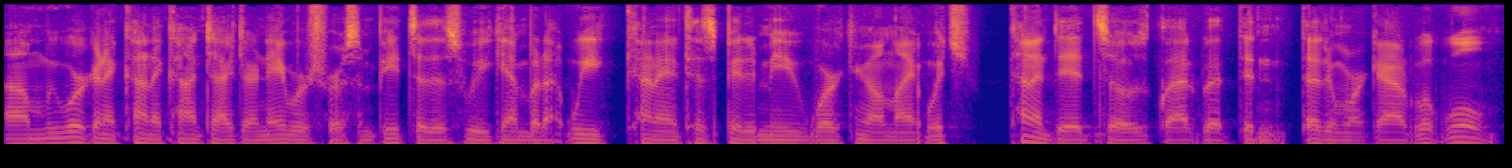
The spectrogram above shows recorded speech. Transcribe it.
Um, we were going to kind of contact our neighbors for some pizza this weekend, but we kind of anticipated me working all night, which kind of did. So I was glad that didn't that didn't work out. But we'll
